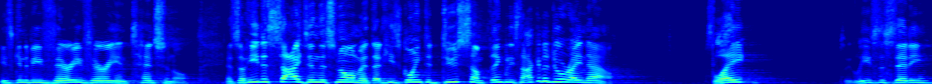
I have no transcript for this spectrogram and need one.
He's going to be very, very intentional. And so, he decides in this moment that he's going to do something, but he's not going to do it right now. It's late. So, he leaves the city,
